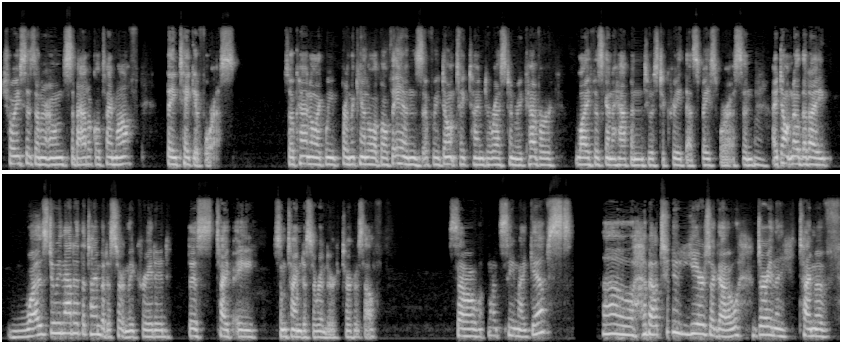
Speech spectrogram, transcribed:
choices and our own sabbatical time off, they take it for us. So, kind of like we burn the candle at both ends, if we don't take time to rest and recover, life is going to happen to us to create that space for us. And mm. I don't know that I was doing that at the time, but it certainly created this type A some time to surrender to herself. So let's see my gifts. Oh, about two years ago, during the time of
